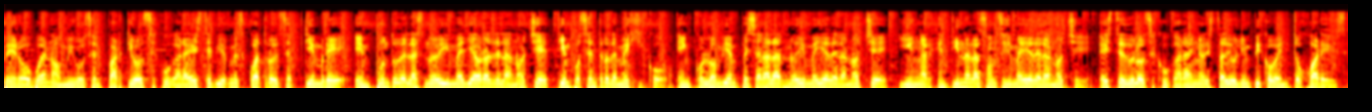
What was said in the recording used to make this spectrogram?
Pero bueno amigos, el partido se jugará este viernes 4 de septiembre en punto de las 9 y media horas de la noche, tiempo centro de México. En Colombia empezará a las 9 y media de la noche y en Argentina a las 11 y media de la noche. Este duelo se jugará en el Estadio Olímpico Benito Juárez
